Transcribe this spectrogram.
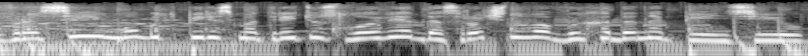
В России могут пересмотреть условия досрочного выхода на пенсию.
